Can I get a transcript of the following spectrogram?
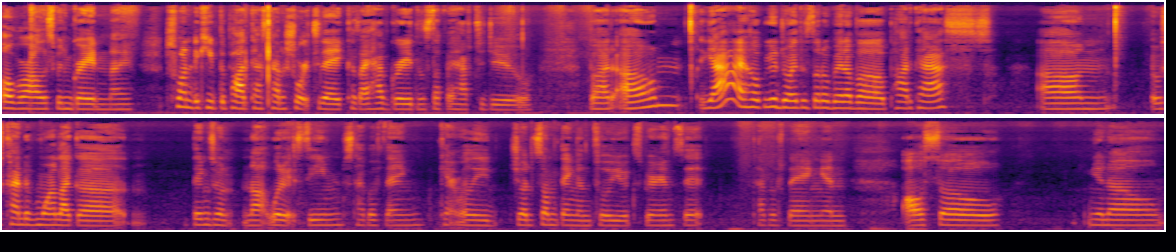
overall, it's been great. And I just wanted to keep the podcast kind of short today because I have grades and stuff I have to do. But um, yeah, I hope you enjoyed this little bit of a podcast. Um, it was kind of more like a things are not what it seems type of thing. Can't really judge something until you experience it type of thing. And also, you know,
